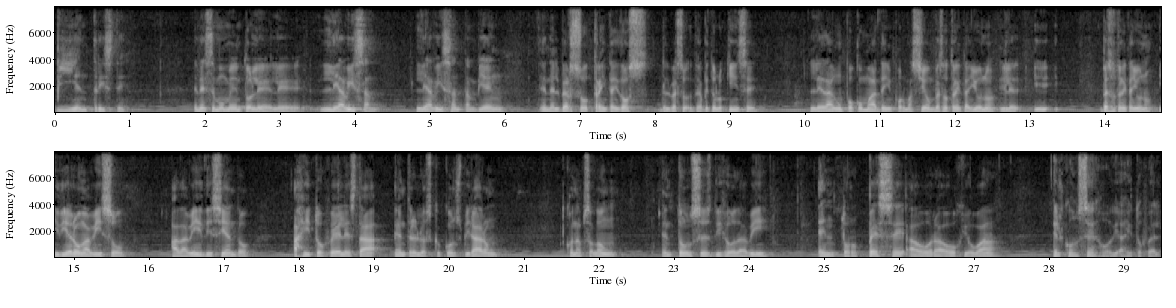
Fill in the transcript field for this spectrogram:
bien triste. En ese momento le, le, le avisan, le avisan también en el verso 32 del, verso, del capítulo 15, le dan un poco más de información. Verso 31 y, le, y, verso 31, y dieron aviso a David diciendo, Agitofel está entre los que conspiraron con Absalón. Entonces dijo David, entorpece ahora, oh Jehová, el consejo de Agitofel.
